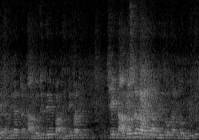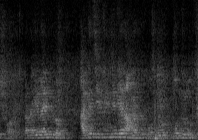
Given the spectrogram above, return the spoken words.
এখান থেকে একটা কাগজ দিয়ে পাঠাইতে পারি। সেই কাগজটা তাহলে আমি তো ওখানে তো অভিজ্ঞ শহরে কারণ এই লাইনগুলো আগে চিফ ইঞ্জিনিয়ার আমরা তো বন্ধু বন্ধুর মতো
